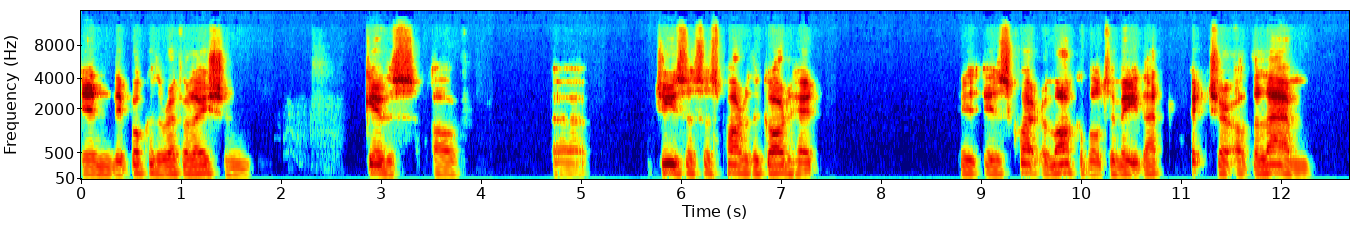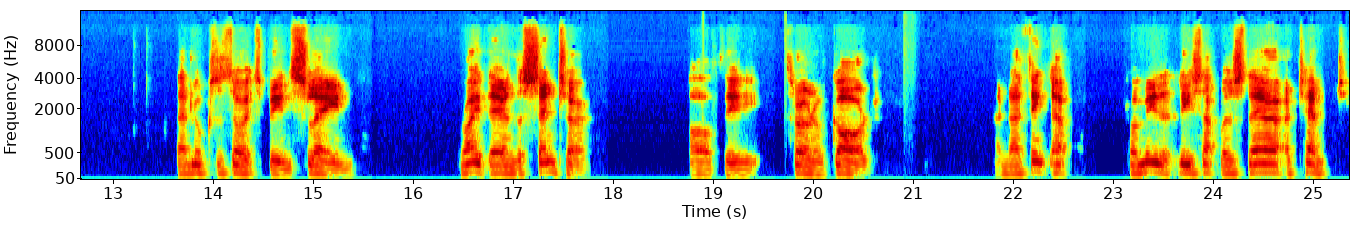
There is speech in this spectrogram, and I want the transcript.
in the book of the Revelation gives of uh, Jesus as part of the Godhead is, quite remarkable to me. That picture of the Lamb that looks as though it's been slain, right there in the center of the throne of God. And I think that, for me at least, that was their attempt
